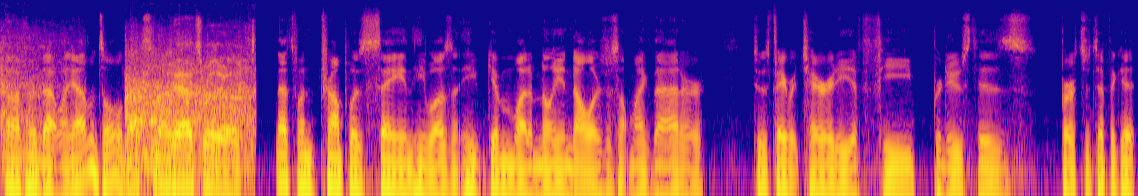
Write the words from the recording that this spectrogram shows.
Oh, I've heard that one. Yeah, that one's old. That's uh, Yeah, it's really old. That's when Trump was saying he wasn't. He give him what a million dollars or something like that, or to his favorite charity if he produced his birth certificate.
